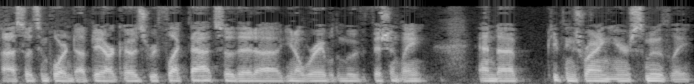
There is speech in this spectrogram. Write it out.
Uh, so it's important to update our codes to reflect that so that, uh, you know, we're able to move efficiently and uh, keep things running here smoothly.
